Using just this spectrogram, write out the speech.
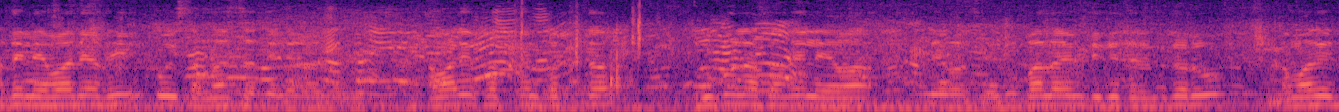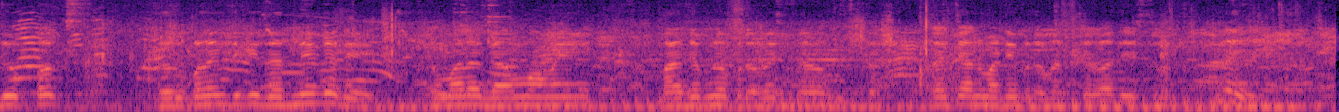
સાથે લેવા નથી કોઈ સમાજ સાથે લેવા નથી અમારે ફક્ત ફક્ત રૂપાલા સાથે લેવા લેવા છે. રૂપાલાની ટિકિટ રદ કરું, અમારે જો પક્ષ રૂપાલાની ટિકિટ રદ નહીં કરે, તો અમારા ગામમાં અમે ભાજપનો પ્રવેશ, પ્રચાર માટે પ્રવેશ કરવા દઈશું નહીં.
